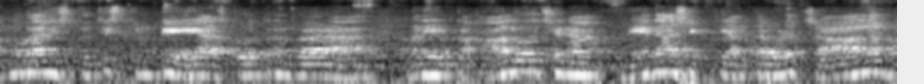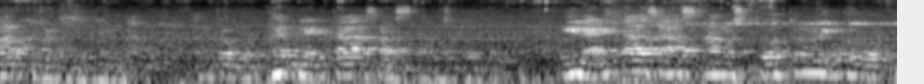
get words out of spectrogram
అమ్మవారిని స్థుతిస్తుంటే ఆ స్తోత్రం ద్వారా మన యొక్క ఆలోచన మేధాశక్తి అంతా కూడా చాలా మార్పు జరుగుతుంది అంత గొప్ప లలితా సహస్రనామ స్తోత్రం. ఈ లలితా సహస్రనామ స్తోత్రంలో ఇంకో గొప్ప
